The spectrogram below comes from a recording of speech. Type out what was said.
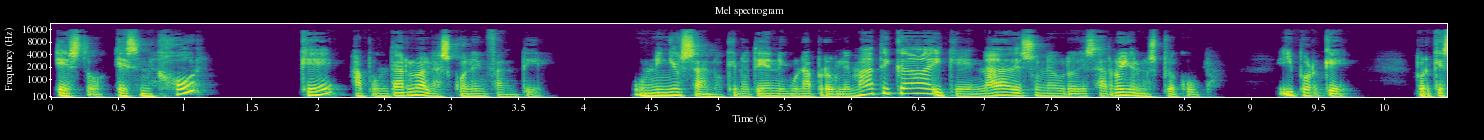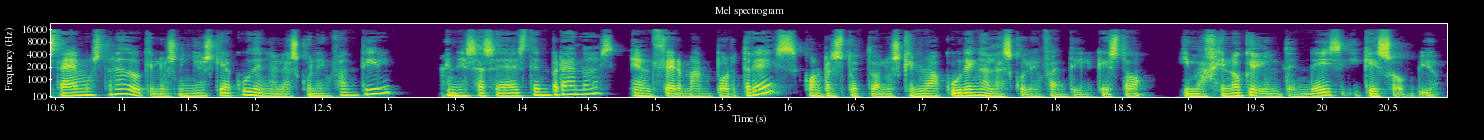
esto es mejor que apuntarlo a la escuela infantil. Un niño sano que no tiene ninguna problemática y que nada de su neurodesarrollo nos preocupa. ¿Y por qué? Porque está demostrado que los niños que acuden a la escuela infantil en esas edades tempranas enferman por tres con respecto a los que no acuden a la escuela infantil, que esto imagino que lo entendéis y que es obvio.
